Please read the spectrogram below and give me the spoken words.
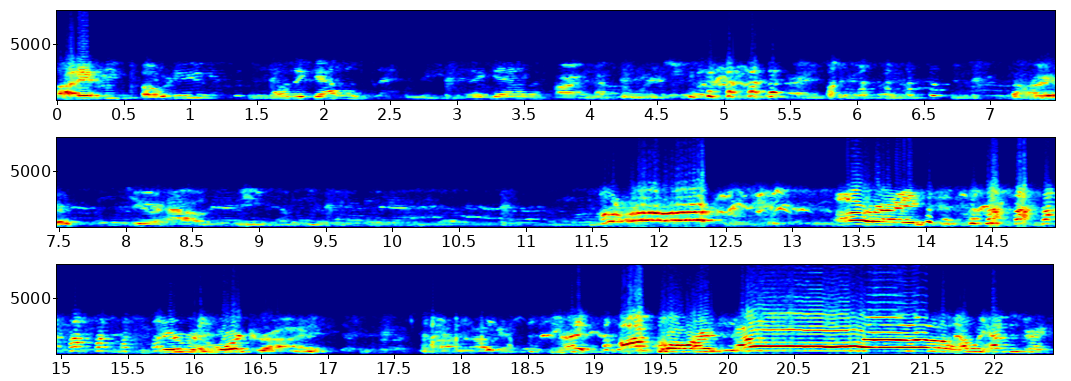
Hawaiian ponies? Oh, the gallon. The gallon. Alright, enough the weird shit. Alright, seriously. Tired. To your house being empty. Alright! German war cry. okay. Nice popcorn! Oh! Now we have to drink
